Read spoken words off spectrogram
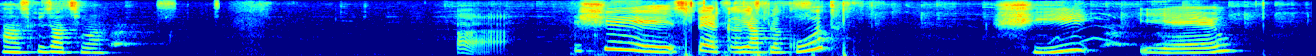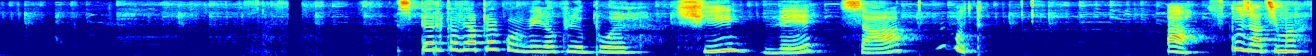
Ah, scuzați-mă. Și sper că vi-a plăcut. Și eu sper că vi-a plăcut videoclipul și ve salut. Ah, scuzați-mă.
